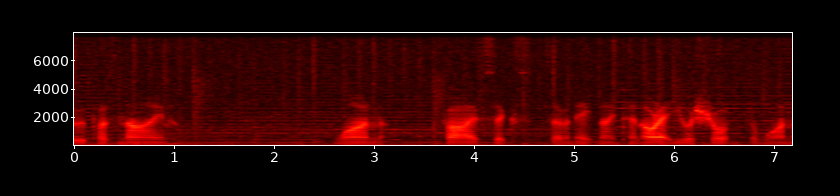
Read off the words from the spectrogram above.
Food plus nine. One, five, six, seven, eight, nine, ten. Alright, you are short the one.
